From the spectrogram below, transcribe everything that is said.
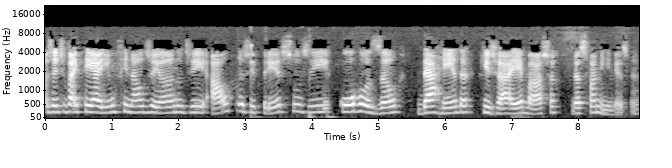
a gente vai ter aí um final de ano de altas de preços e corrosão da renda que já é baixa das famílias, né?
